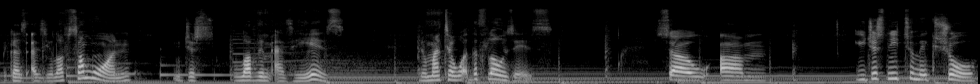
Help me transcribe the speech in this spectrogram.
Because as you love someone, you just love him as he is, no matter what the flaws is. So, um, you just need to make sure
